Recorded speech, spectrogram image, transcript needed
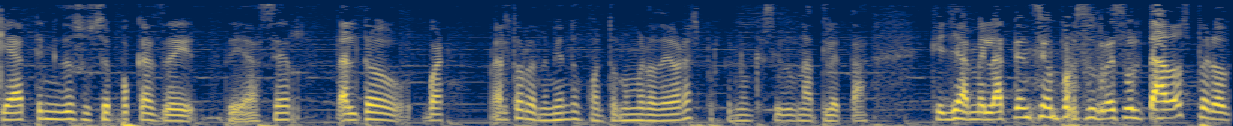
que ha tenido sus épocas de, de hacer alto, bueno, alto rendimiento en cuanto a número de horas, porque nunca he sido un atleta que llame la atención por sus resultados, pero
